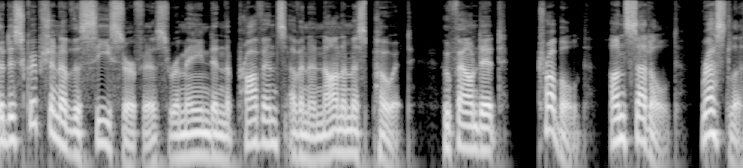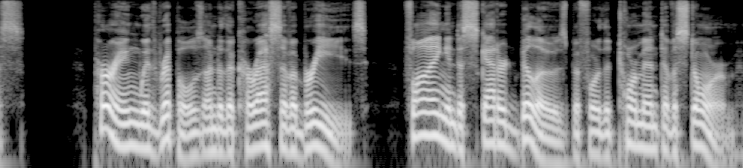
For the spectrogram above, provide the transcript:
The description of the sea surface remained in the province of an anonymous poet, who found it troubled, unsettled, restless, purring with ripples under the caress of a breeze, flying into scattered billows before the torment of a storm,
